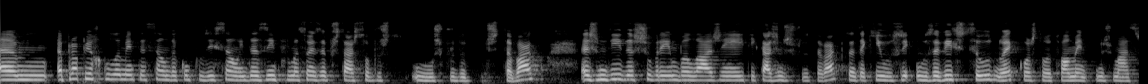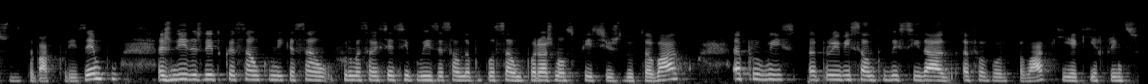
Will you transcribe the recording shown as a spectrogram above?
um, a própria regulamentação da composição e das informações a prestar sobre os, os, produtos de tabaco, as medidas sobre a embalagem e a etiquetagem dos produtos de tabaco, portanto aqui os, os, avisos de saúde, não é, que constam atualmente nos maços de tabaco, por exemplo, as medidas de educação, comunicação, formação e sensibilização da população para os malefícios do tabaco, a, proibição de publicidade a favor do tabaco, e aqui referindo-se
